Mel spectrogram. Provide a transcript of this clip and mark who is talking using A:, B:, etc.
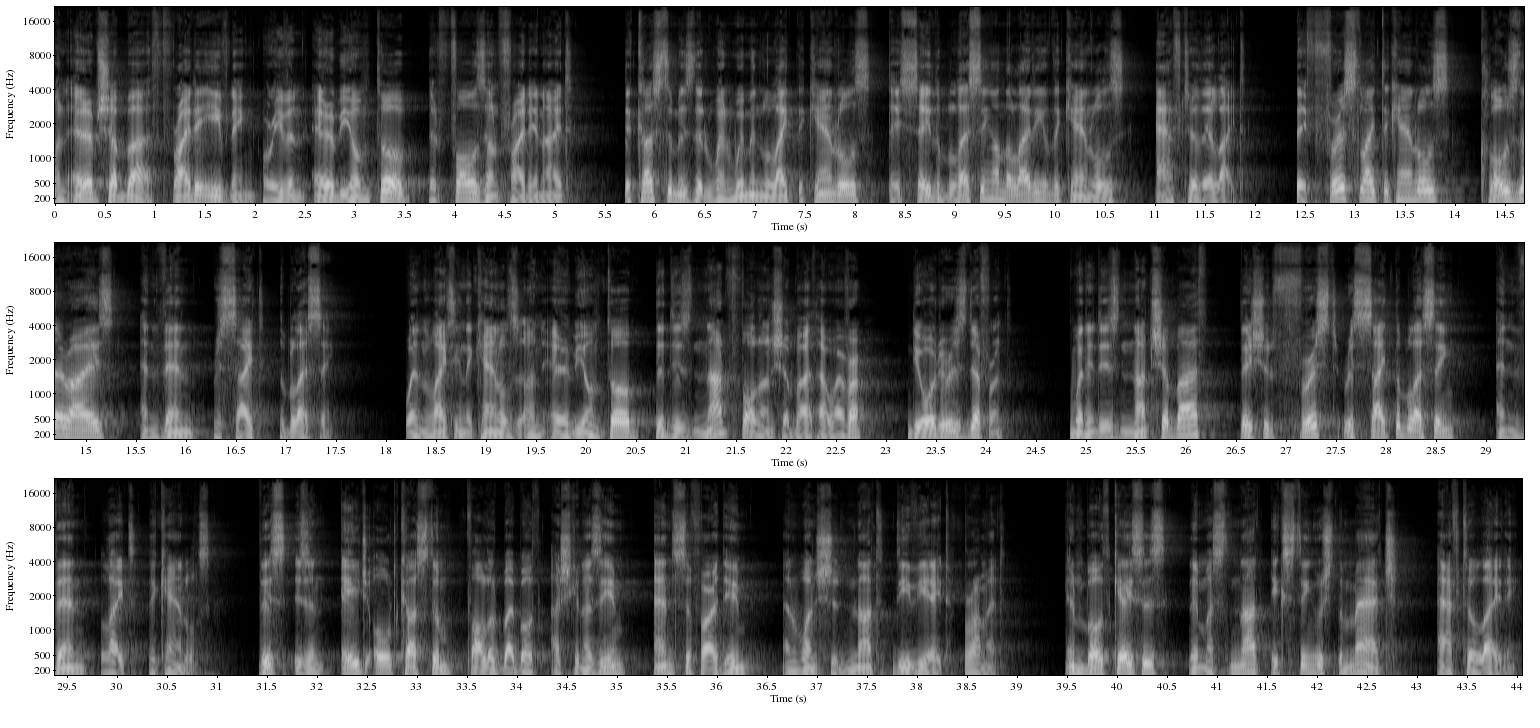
A: On Erev Shabbat, Friday evening, or even Erev Yom Tov that falls on Friday night, the custom is that when women light the candles, they say the blessing on the lighting of the candles after they light. They first light the candles, close their eyes, and then recite the blessing. When lighting the candles on Erev Yom Tov that does not fall on Shabbat, however, the order is different. When it is not Shabbat, they should first recite the blessing and then light the candles. This is an age old custom followed by both Ashkenazim and Sephardim, and one should not deviate from it. In both cases, they must not extinguish the match after lighting.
